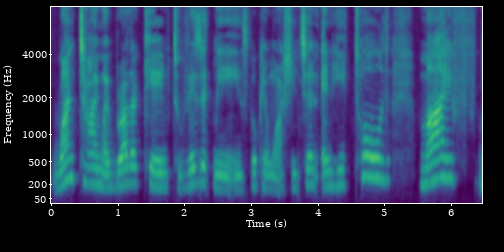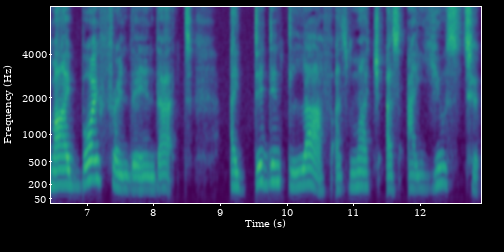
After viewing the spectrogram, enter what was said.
one time my brother came to visit me in Spokane, Washington, and he told my my boyfriend then that I didn't laugh as much as I used to.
